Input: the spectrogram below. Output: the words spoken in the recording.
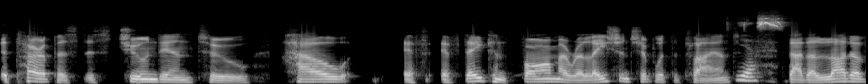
the therapist is tuned into how if if they can form a relationship with the client yes. that a lot of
